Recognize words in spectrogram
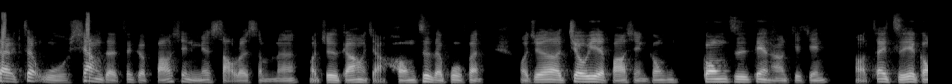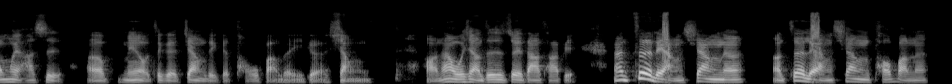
在这五项的这个保险里面少了什么呢？我就是刚刚讲红字的部分，我觉得就业保险、工工资垫偿基金啊，在职业工会它是呃没有这个这样的一个投保的一个项目。好，那我想这是最大差别。那这两项呢，啊，这两项投保呢，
